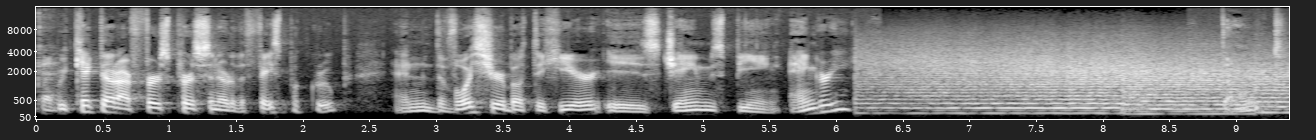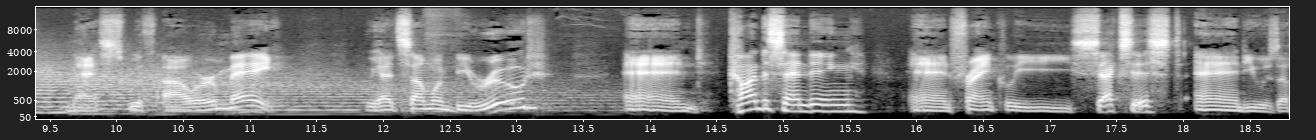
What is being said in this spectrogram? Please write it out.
Okay. we kicked out our first person out of the Facebook group, and the voice you're about to hear is James being angry. Don't mess with our May. We had someone be rude and condescending and frankly sexist, and he was a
